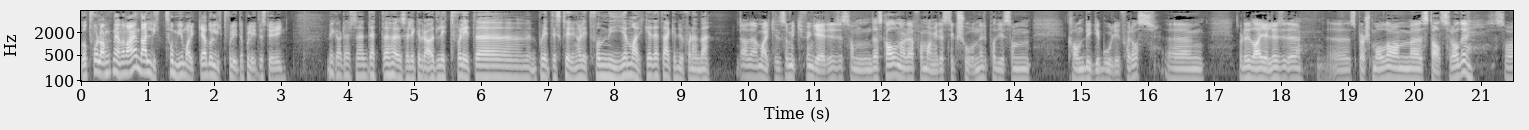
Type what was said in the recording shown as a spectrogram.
gått for langt den ene veien. Det er litt for mye marked og litt for lite politisk styring. Mikael Tetzschner, dette høres vel ikke bra ut? Litt for lite politisk styring og litt for mye marked. Dette er ikke du fornøyd med? Ja, Det er markedet som ikke fungerer som det skal, når det er for mange restriksjoner på de som kan bygge boliger for oss. Eh, når det da gjelder eh, spørsmålet om eh, statsråder, så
